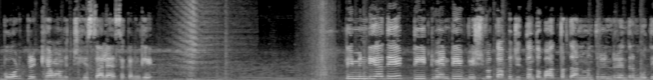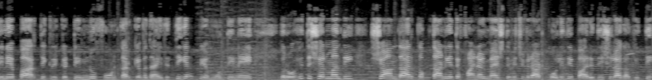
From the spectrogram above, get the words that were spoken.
ਬੋਰਡ ਪ੍ਰੀਖਿਆਵਾਂ ਵਿੱਚ ਹਿੱਸਾ ਲੈ ਸਕਣਗੇ। ਟੀਮ ਇੰਡੀਆ ਦੇ T20 ਵਿਸ਼ਵ ਕੱਪ ਜਿੱਤਣ ਤੋਂ ਬਾਅਦ ਪ੍ਰਧਾਨ ਮੰਤਰੀ ਨਰਿੰਦਰ ਮੋਦੀ ਨੇ ਭਾਰਤੀ ਕ੍ਰਿਕਟ ਟੀਮ ਨੂੰ ਫੋਨ ਕਰਕੇ ਵਧਾਈ ਦਿੱਤੀ ਹੈ। ਪੀਐਮ ਮੋਦੀ ਨੇ ਰੋਹਿਤ ਸ਼ਰਮਾ ਦੀ ਸ਼ਾਨਦਾਰ ਕਪਤਾਨੀ ਅਤੇ ਫਾਈਨਲ ਮੈਚ ਦੇ ਵਿੱਚ ਵਿਰਾਟ ਕੋਹਲੀ ਦੀ ਪਾਰੀ ਦੀ ਸ਼ਲਾਘਾ ਕੀਤੀ।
